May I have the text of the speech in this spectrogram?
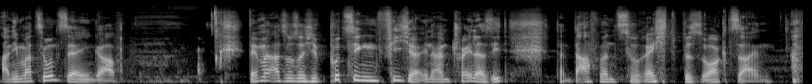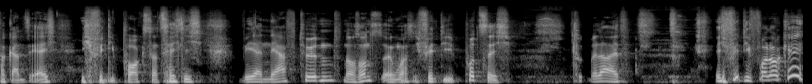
Animationsserien gab. Wenn man also solche putzigen Viecher in einem Trailer sieht, dann darf man zu Recht besorgt sein. Aber ganz ehrlich, ich finde die Porks tatsächlich weder nervtötend noch sonst irgendwas. Ich finde die putzig. Tut mir leid. Ich finde die voll okay.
